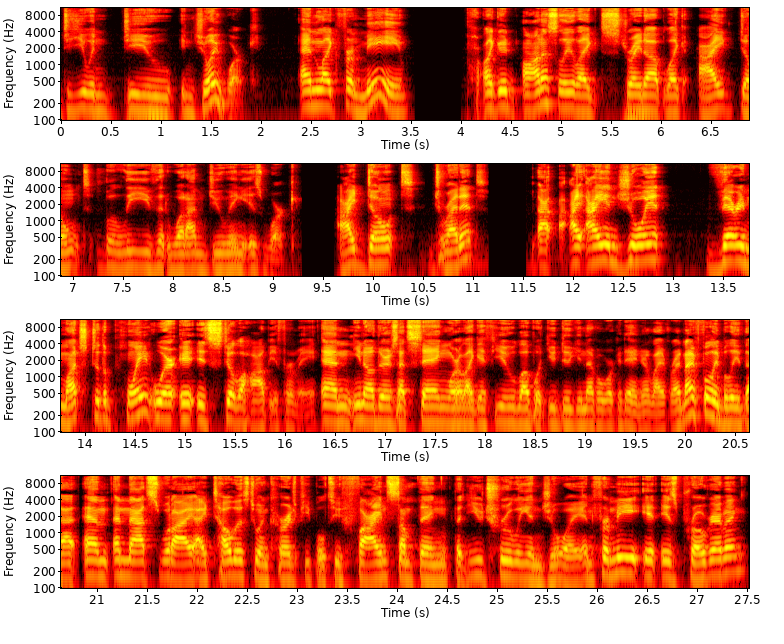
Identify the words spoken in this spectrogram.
do you in, do you enjoy work? And like for me, like honestly, like straight up, like I don't believe that what I'm doing is work. I don't dread it. I, I, I enjoy it very much to the point where it is still a hobby for me. And, you know, there's that saying where like, if you love what you do, you never work a day in your life, right? And I fully believe that. And, and that's what I, I tell this to encourage people to find something that you truly enjoy. And for me, it is programming,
